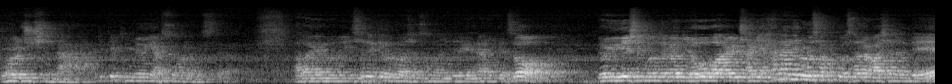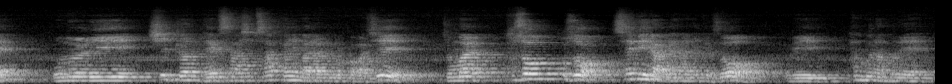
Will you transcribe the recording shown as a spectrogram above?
복을 주신다. 이렇게 분명히 약속을 하고 있어요. 바닥에 놓는 이 새벽기도를 하신 성도님들에게 하나님께서 여기 계신 분들은 여호와를 자기 하나님으로 삼고 살아가셨는데 오늘 이 시편 144편이 말하는 것과 같이 정말 구석구석 세밀하게 하나님께서 우리 한 분 한 분의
